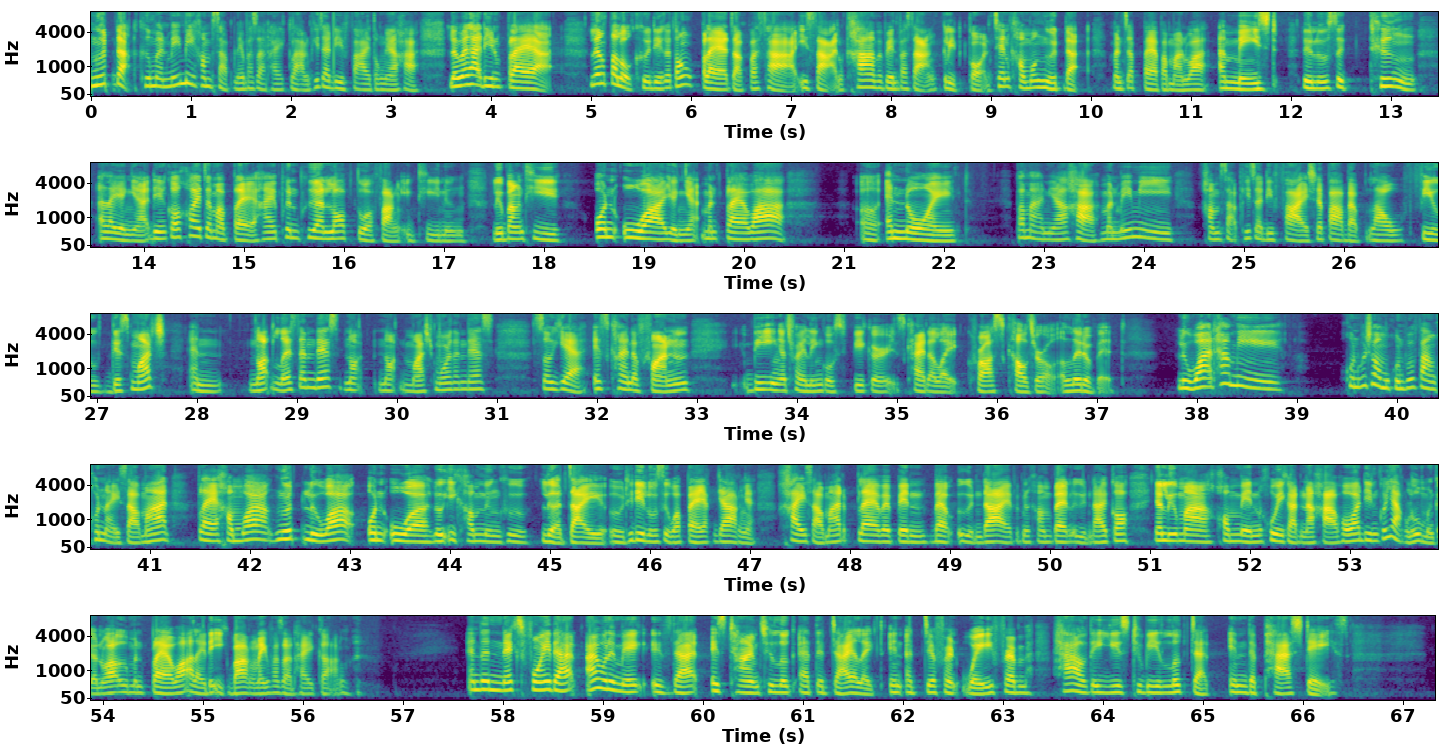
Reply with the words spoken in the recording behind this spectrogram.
งึดอะคือมันไม่มีคำศัพท์ในภาษาไทยกลางที่จะ define ตรงเนี้ยค่ะ แล้วเวลาดินแปลอะเรื่องตลกคือดินก็ต้องแปลจากภาษาอีสานข้ามไปเป็นภาษาอังกฤษก่อน เช่นคำว่างึดอะมันจะแปลประมาณว่า amazed หรือรู้สึก ทึ่งอะไรอย่างเงี้ยดินก็ค่อยจะมาแปลให้เพื่อนๆรอบตัวฟังอีกทีนึง หรือบางทีอ้นอัวอย่างเงี้ยมันแปลว่าเอ่อ annoyed ประมาณเนี้ยค่ะ มันไม่มีคำศัพท์ที่จะ define ใช่ปะแบบเรา feel this much and not less than this not not much more than this so yeah it's kind of fun being a trilingual speaker is kind of like cross cultural a little bit หรือว่าถ้ามี คุณผู้ชมคุณผู้ฟังคนไหนสามารถแปลคำว่างึดหรือว่าอนอัว หรืออีกคำหนึ่งคือเหลือใจเออที่ดีรู้สึกว่าแปลยากๆเนี่ยใครสามารถแปลไปเป็นแบบอื่นได้ไปเป็นคำแปลอื่นได้ก็อย่าลืมมาคอมเมนต์คุยกันนะคะ เพราะว่าดินก็อยากรู้เหมือนกันว่าเออมันแปลว่าอะไรได้อีกบ้างในภาษาไทยกลาง And the next point that I want to make is that it's time to look at the dialect in a different way from how they used to be looked at in the past days.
